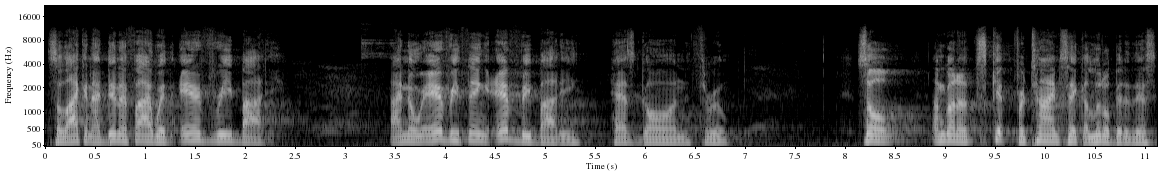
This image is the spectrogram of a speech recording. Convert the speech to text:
so I can identify with everybody. I know everything everybody has gone through. So I'm going to skip for time's sake a little bit of this.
